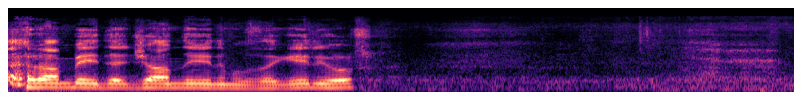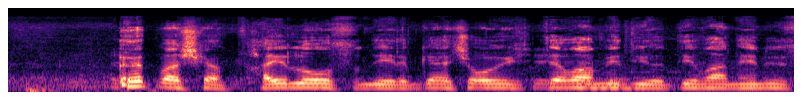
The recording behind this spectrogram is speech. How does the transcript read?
Erhan Bey de canlı yayınımıza geliyor. Evet başkan hayırlı olsun diyelim. Gerçi oy devam ediyor. Divan henüz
